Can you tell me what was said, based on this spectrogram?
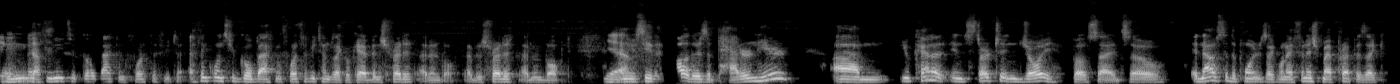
And like, you need to go back and forth a few times. I think once you go back and forth a few times, like, okay, I've been shredded, I've been bulked. I've been shredded, I've been bulked. Yeah. And you see that, oh, there's a pattern here. Um, you kind of start to enjoy both sides. So, and now it's to the point, it's like when I finish my prep, is like,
